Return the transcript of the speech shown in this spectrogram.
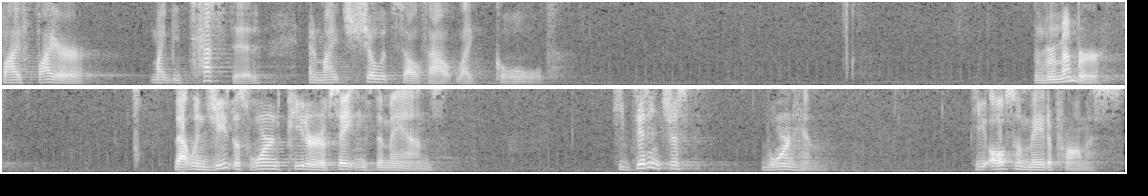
by fire, might be tested and might show itself out like gold. And remember that when Jesus warned Peter of Satan's demands, he didn't just warn him, he also made a promise.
